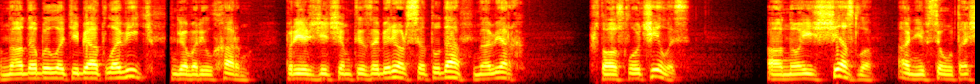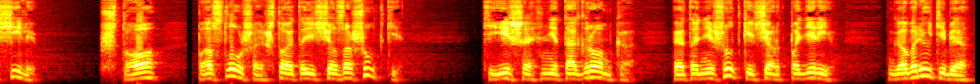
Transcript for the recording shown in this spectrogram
«Надо было тебя отловить», — говорил Харм, — «прежде чем ты заберешься туда, наверх». «Что случилось?» «Оно исчезло, они все утащили». «Что? Послушай, что это еще за шутки?» «Тише, не так громко. Это не шутки, черт подери. Говорю тебе,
